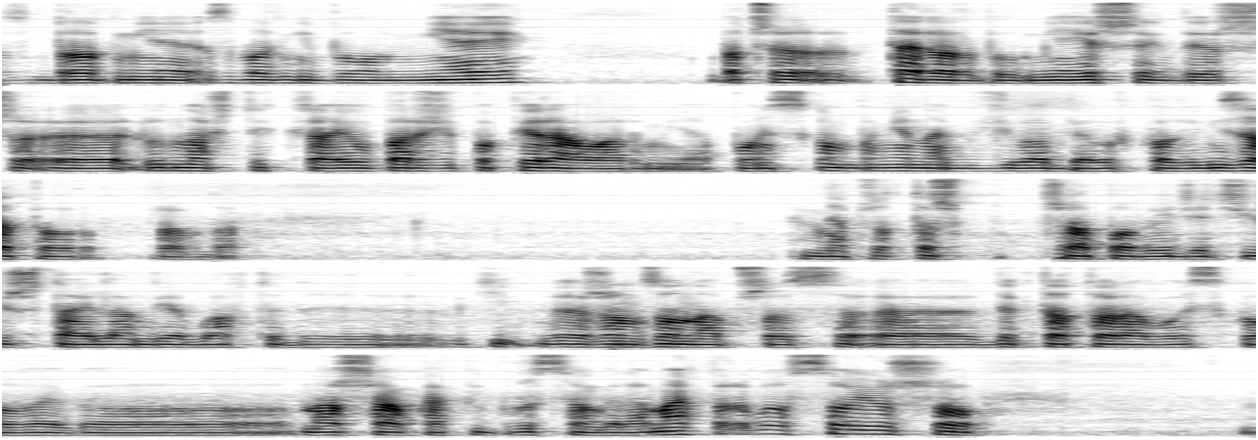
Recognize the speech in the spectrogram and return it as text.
zbrodnie, zbrodni było mniej. Znaczy, terror był mniejszy, gdyż e, ludność tych krajów bardziej popierała armię japońską, bo nienawidziła białych kolonizatorów, prawda? Na przykład też trzeba powiedzieć, iż Tajlandia była wtedy rządzona przez e, dyktatora wojskowego marszałka Pibru Songrama, który był w sojuszu e,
